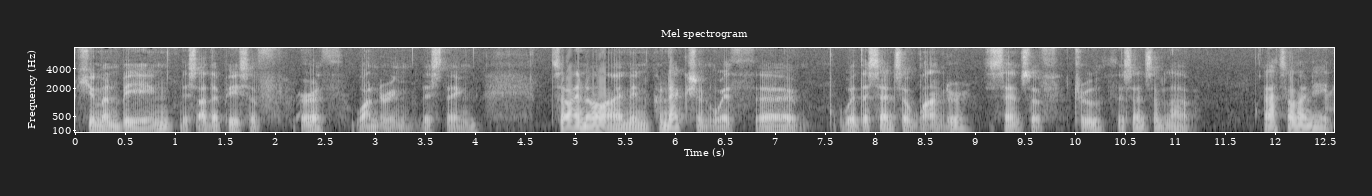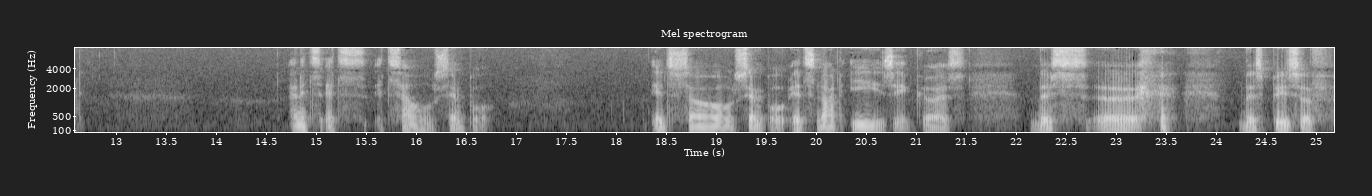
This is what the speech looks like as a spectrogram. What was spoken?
human being, this other piece of earth wandering this thing. So I know I'm in connection with, uh, with the sense of wonder, the sense of truth, the sense of love. That's all I need. And it's, it's, it's so simple it's so simple. It's not easy because this uh, this piece of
